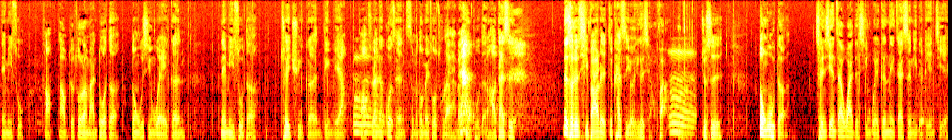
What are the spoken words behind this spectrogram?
内泌素，好，那我们就做了蛮多的动物行为跟内泌素的萃取跟定量，嗯好，虽然那个过程什么都没做出来，还蛮痛苦的，好，但是那时候就启发了，就开始有一个想法，嗯就是动物的呈现在外的行为跟内在生理的连接，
